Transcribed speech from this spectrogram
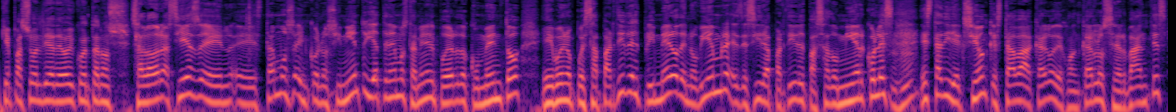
¿qué pasó el día de hoy? Cuéntanos. Salvador, así es, eh, estamos en conocimiento y ya tenemos también el poder documento. Eh, bueno, pues a partir del primero de noviembre, es decir, a partir del pasado miércoles, esta dirección que estaba a cargo de Juan Carlos Cervantes,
